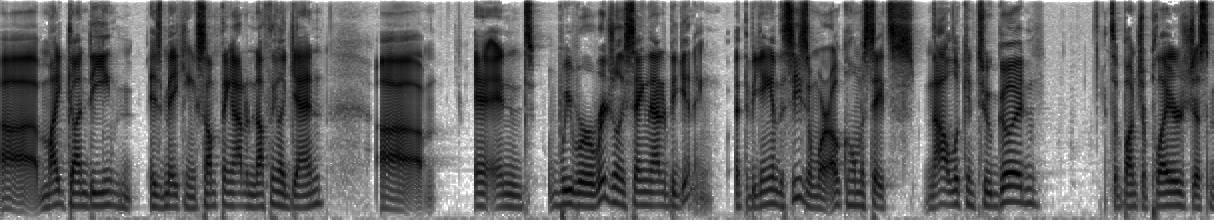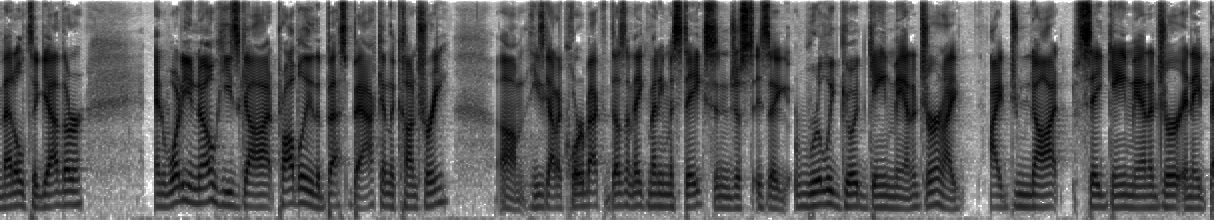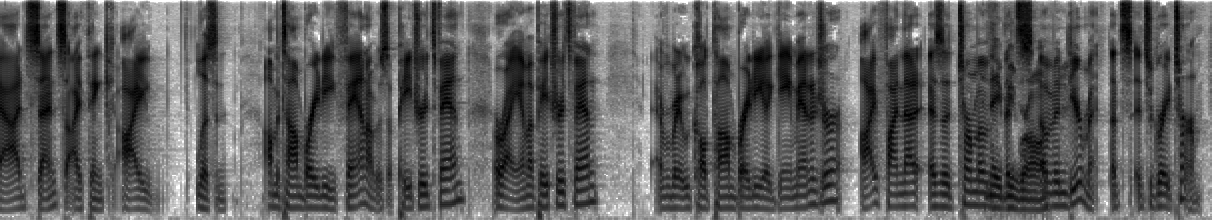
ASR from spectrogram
Uh, Mike Gundy is making something out of nothing again. Uh, and we were originally saying that at the beginning, at the beginning of the season, where Oklahoma State's not looking too good. It's a bunch of players just meddled together and what do you know? He's got probably the best back in the country. Um, he's got a quarterback that doesn't make many mistakes and just is a really good game manager. And I, I do not say game manager in a bad sense. I think I listen. I'm a Tom Brady fan. I was a Patriots fan, or I am a Patriots fan. Everybody would call Tom Brady a game manager. I find that as a term of of endearment. That's it's a great term.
